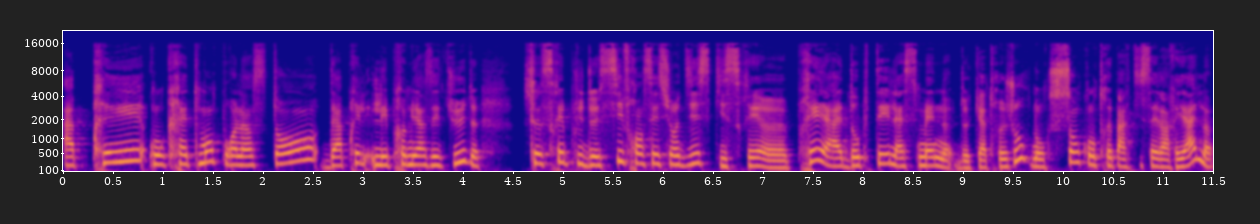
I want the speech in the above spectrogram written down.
Après, concrètement, pour l'instant, d'après les premières études, ce serait plus de 6 Français sur 10 qui seraient euh, prêts à adopter la semaine de 4 jours, donc sans contrepartie salariale.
